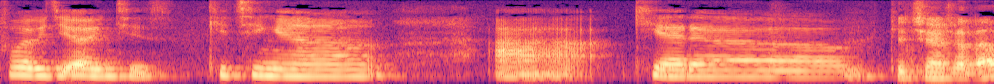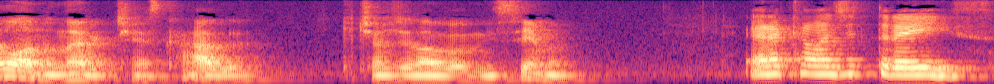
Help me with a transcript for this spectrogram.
Foi o de antes. Que tinha. A. Que era. Que tinha janelona, não era? Que tinha escada? Que tinha janelona em cima? Era aquela de três.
